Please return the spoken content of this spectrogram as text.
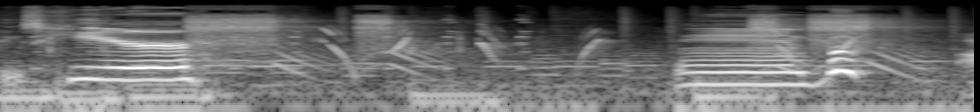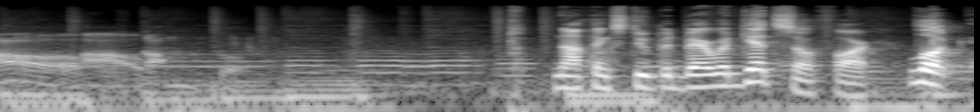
These here. And boop! Nothing Stupid Bear would get so far. Look,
